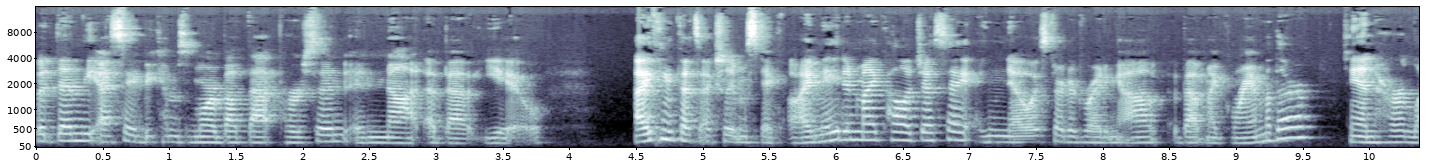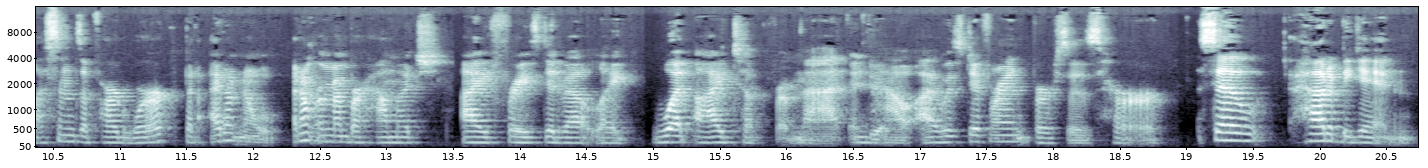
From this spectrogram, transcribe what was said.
but then the essay becomes more about that person and not about you. I think that's actually a mistake I made in my college essay. I know I started writing out about my grandmother and her lessons of hard work, but I don't know, I don't remember how much I phrased it about like what I took from that and Yeah. how I was different versus her. So, how to begin?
